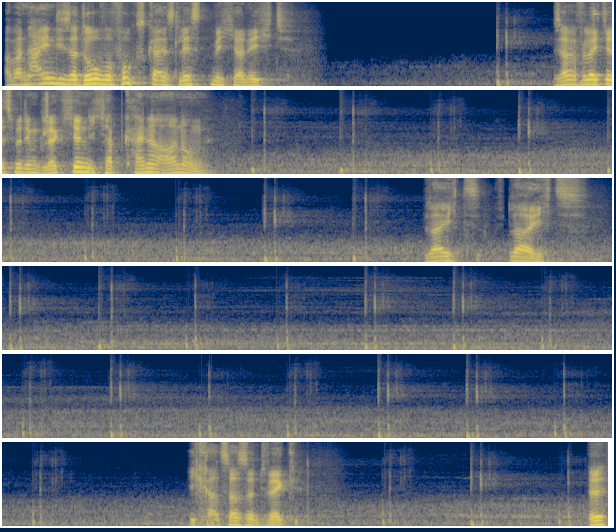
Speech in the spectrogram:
Aber nein, dieser doofe Fuchsgeist lässt mich ja nicht. Ich sage vielleicht jetzt mit dem Glöckchen, ich habe keine Ahnung. Vielleicht, vielleicht. Die Kratzer sind weg. Äh?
